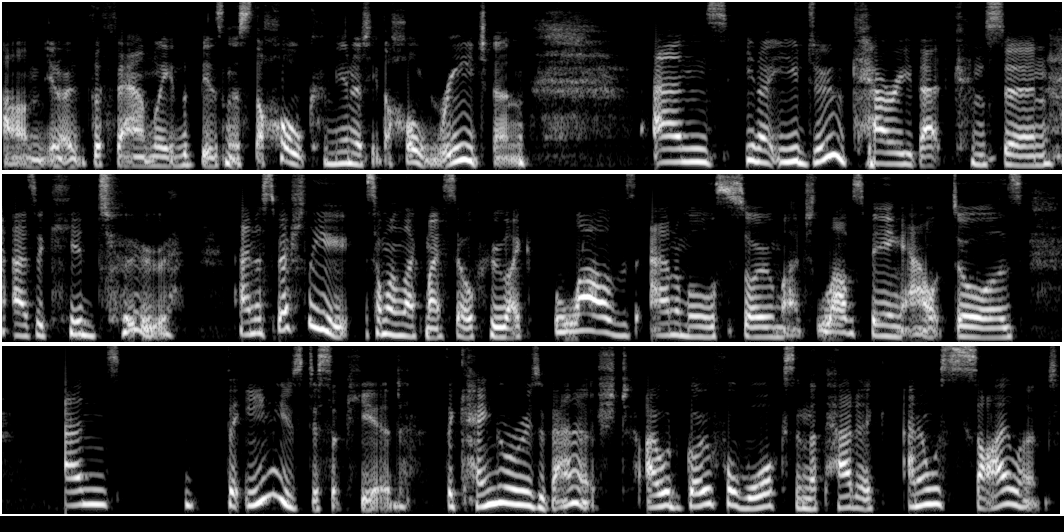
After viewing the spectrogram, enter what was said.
um, you know, the family, the business, the whole community, the whole region. And, you know, you do carry that concern as a kid too and especially someone like myself who like loves animals so much loves being outdoors and the emus disappeared. The kangaroos vanished. I would go for walks in the paddock and it was silent.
